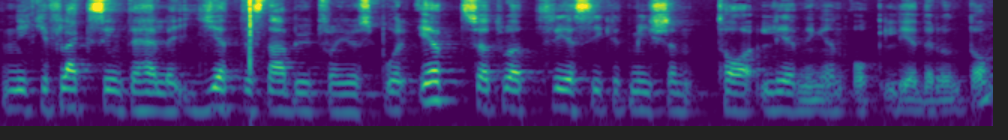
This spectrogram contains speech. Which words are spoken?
Nicky Flax är inte heller jättesnabb ut från just spår 1. Så jag tror att 3 Secret Mission tar ledningen och leder runt om.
